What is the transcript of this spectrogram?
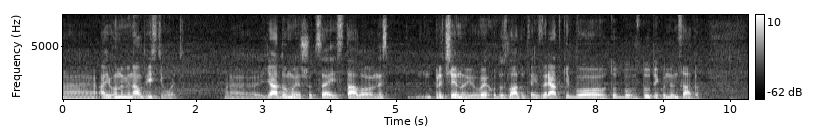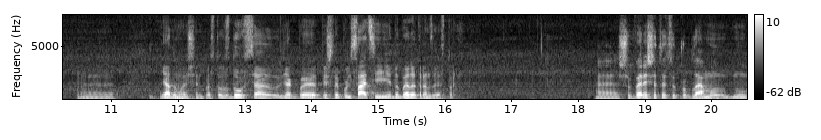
Е, а його номінал 200 вольт. Е, Я думаю, що це і стало причиною виходу з ладу цієї зарядки, бо тут був здутий конденсатор. Е, Я думаю, що він просто вздувся, якби пішли пульсації і добили транзистор. Е, Щоб вирішити цю проблему, ну,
